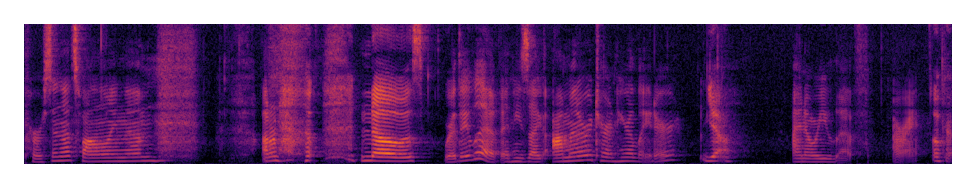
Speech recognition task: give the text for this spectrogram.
person that's following them, I don't know, knows where they live, and he's like, "I'm gonna return here later. Yeah. I know where you live. All right." Okay.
